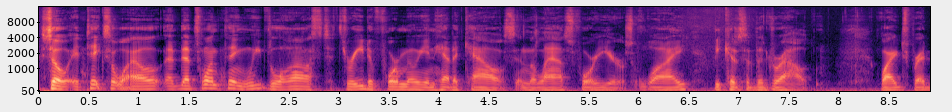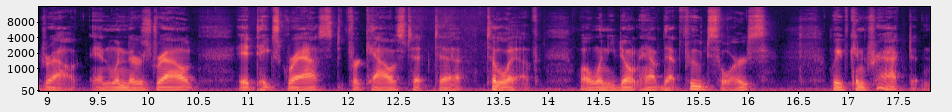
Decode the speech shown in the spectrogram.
So it takes a while. That's one thing. We've lost three to four million head of cows in the last four years. Why? Because of the drought, widespread drought. And when there's drought, it takes grass for cows to, to, to live. Well, when you don't have that food source, we've contracted.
